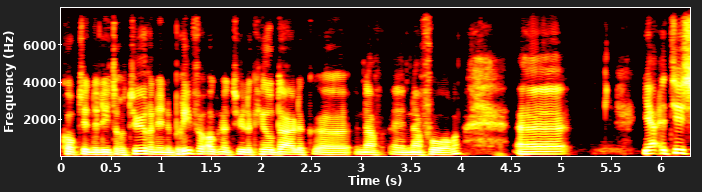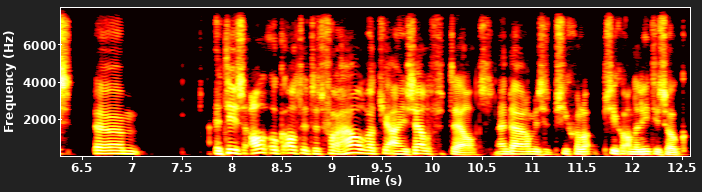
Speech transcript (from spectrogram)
komt in de literatuur en in de brieven ook natuurlijk heel duidelijk naar, naar voren. Ja, het is. Um, het is al, ook altijd het verhaal wat je aan jezelf vertelt. En daarom is het psycho psychoanalytisch ook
